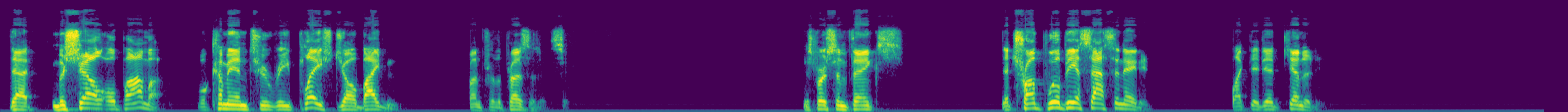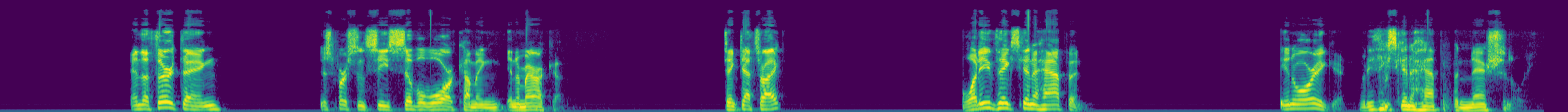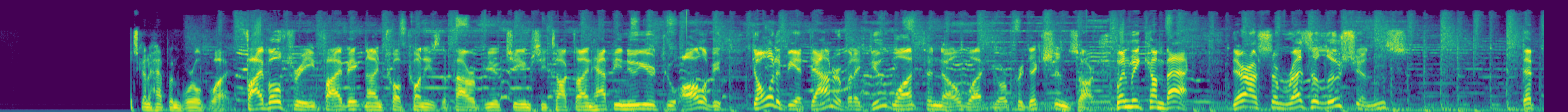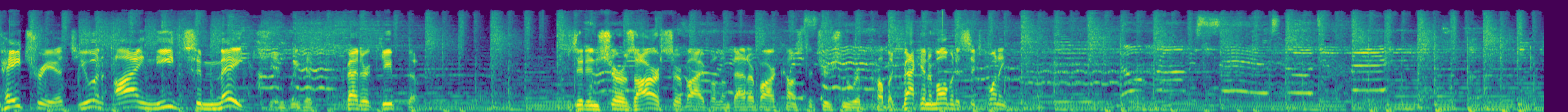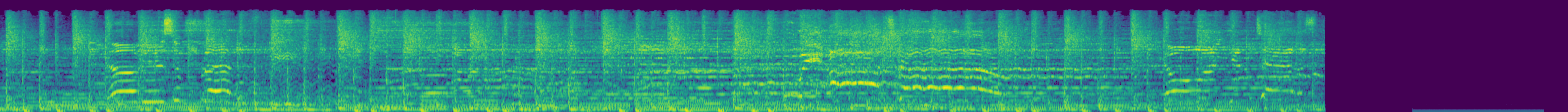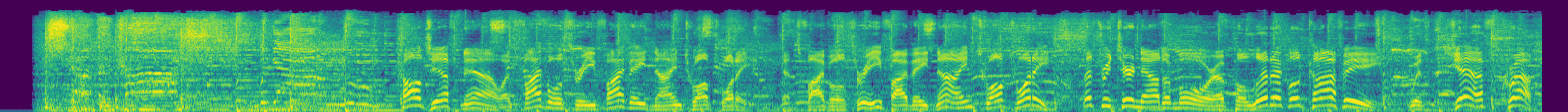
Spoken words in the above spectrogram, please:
that Michelle Obama will come in to replace Joe Biden, run for the presidency. This person thinks that Trump will be assassinated, like they did Kennedy. And the third thing, this person sees civil war coming in America. Think that's right? What do you think's going to happen in Oregon? What do you think's going to happen nationally? What's going to happen worldwide? 503 589 1220 is the Power Buick GMC talk line. Happy New Year to all of you. Don't want to be a downer, but I do want to know what your predictions are. When we come back, there are some resolutions that patriots, you and I need to make, and we had better keep them. Because it ensures our survival and that of our constitutional republic. Back in a moment at 620. Jeff now at 503 589 1220. That's 503 589 1220. Let's return now to more of Political Coffee with Jeff Kropp.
